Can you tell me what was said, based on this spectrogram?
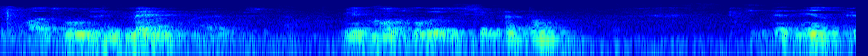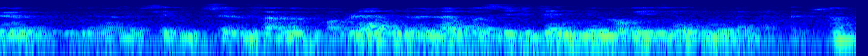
je retrouve les mêmes problèmes mais qu'on trouve aussi chez Platon. C'est-à-dire que c'est le fameux problème de l'impossibilité de mémoriser au niveau de la perception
